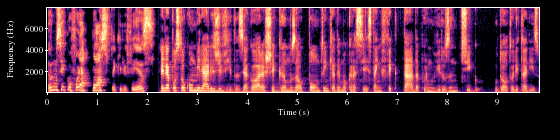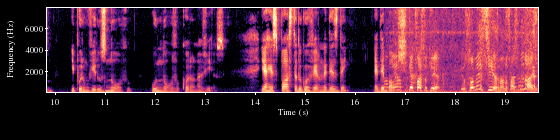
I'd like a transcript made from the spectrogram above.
Eu não sei qual foi a aposta que ele fez. Ele apostou com milhares de vidas e agora chegamos ao ponto em que a democracia está infectada por um vírus antigo, o do autoritarismo, e por um vírus novo, o novo coronavírus. E a resposta do governo é desdém, é deboche. Quer que faça o quê? Eu sou Messias, mas não faço milagre.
